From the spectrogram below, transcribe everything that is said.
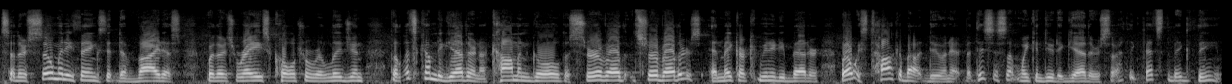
So there's so many things that divide us, whether it's race, culture, religion, but let's come together in a common goal to serve, other, serve others and make our community better. We always talk about doing it, but this is something we can do together. So I think that's the big theme.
